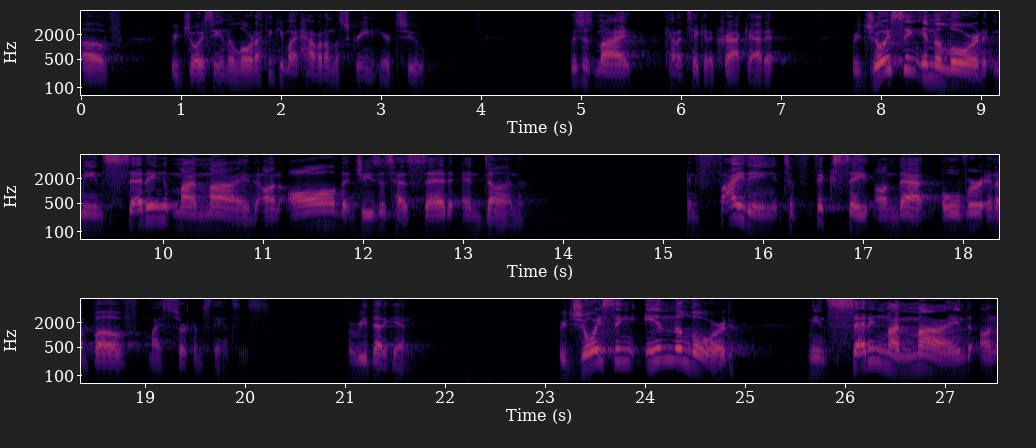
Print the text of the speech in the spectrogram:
of rejoicing in the Lord. I think you might have it on the screen here too. This is my kind of taking a crack at it. Rejoicing in the Lord means setting my mind on all that Jesus has said and done and fighting to fixate on that over and above my circumstances. I'll read that again. Rejoicing in the Lord means setting my mind on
